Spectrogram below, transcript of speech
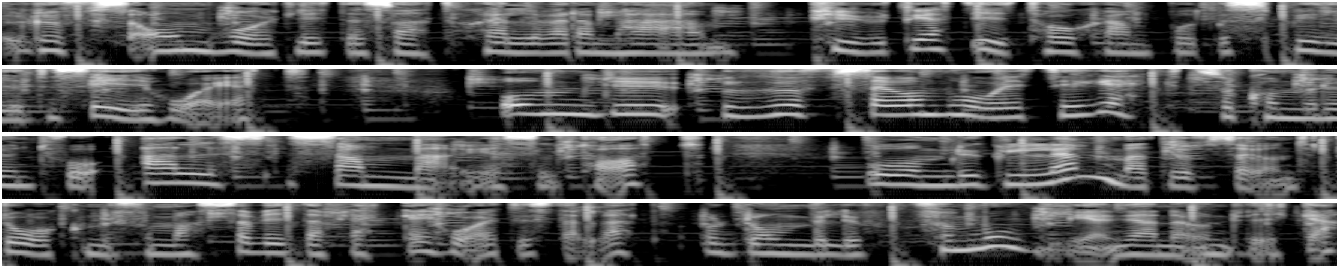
rufsa om håret lite så att själva det här pudret i torrschampot sprider sig i håret. Om du rufsar om håret direkt så kommer du inte få alls samma resultat. Och om du glömmer att rufsa runt, då kommer du få massa vita fläckar i håret istället. Och de vill du förmodligen gärna undvika.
